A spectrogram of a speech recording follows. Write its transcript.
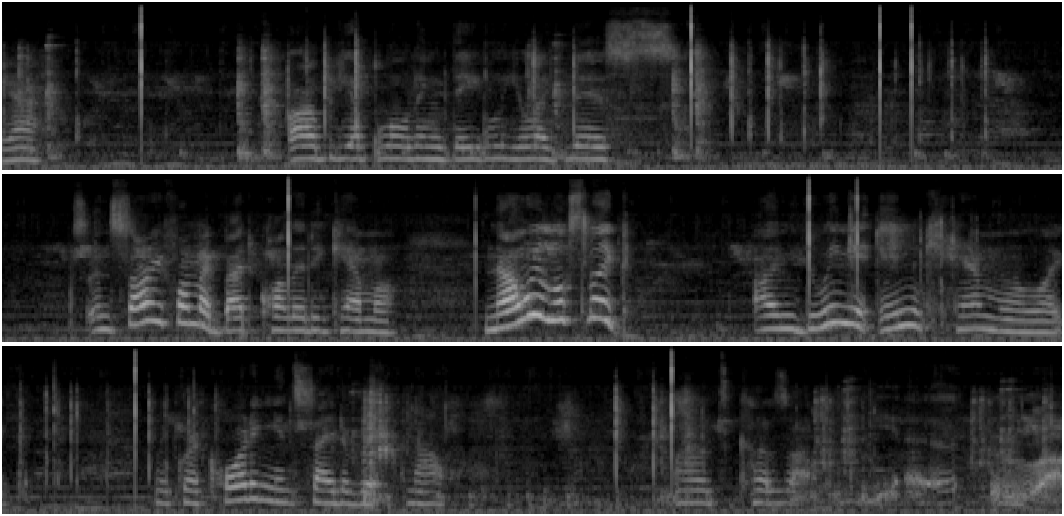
yeah. I'll be uploading daily like this. And sorry for my bad quality camera. Now it looks like I'm doing it in camera, like like recording inside of it now. Oh, it's cause I'm yeah.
